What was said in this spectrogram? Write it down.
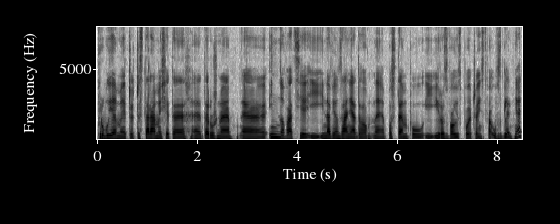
próbujemy, czy, czy, staramy się te, e, te różne innowacje i, i nawiązania do postępu i, i, rozwoju społeczeństwa uwzględniać,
